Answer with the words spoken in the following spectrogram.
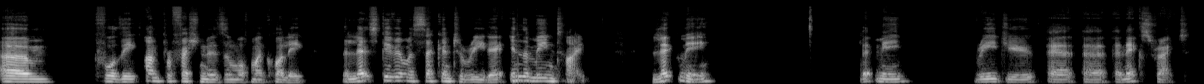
um for the unprofessionalism of my colleague. But let's give him a second to read it. In the meantime, let me let me read you uh, uh, an extract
